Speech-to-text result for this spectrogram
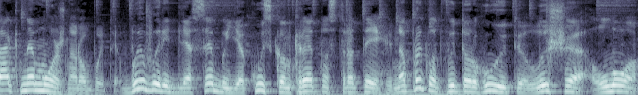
Так не можна робити. Виберіть для себе якусь конкретну стратегію. Наприклад, ви торгуєте лише лонг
